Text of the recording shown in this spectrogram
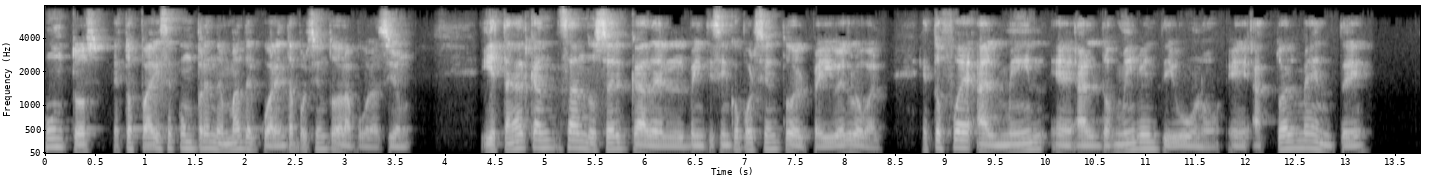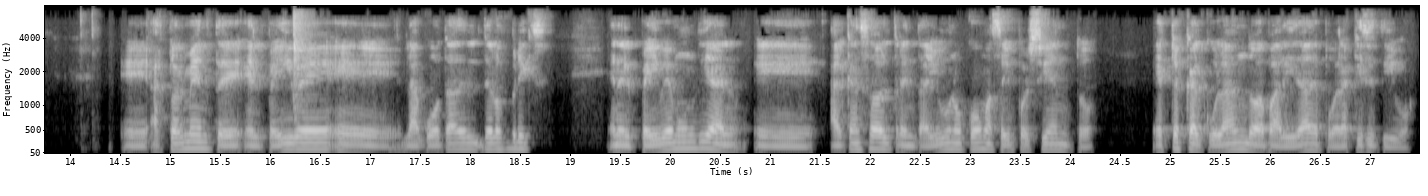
Juntos, estos países comprenden más del 40% de la población y están alcanzando cerca del 25% del PIB global. Esto fue al, mil, eh, al 2021. Eh, actualmente, eh, actualmente el PIB, la cuota de, los BRICS en el PIB mundial ha alcanzado el 31,6%. Esto es calculando a paridad de poder adquisitivo.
